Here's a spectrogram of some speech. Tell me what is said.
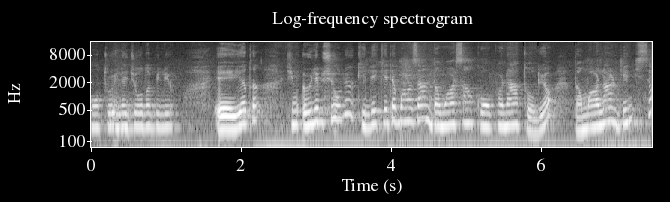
kontrol ilacı olabiliyor. Ee, ya da şimdi öyle bir şey oluyor ki lekede bazen damarsal komponent oluyor. Damarlar genişse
